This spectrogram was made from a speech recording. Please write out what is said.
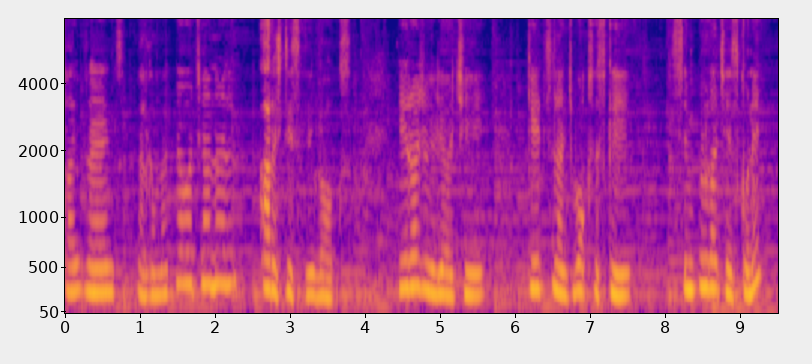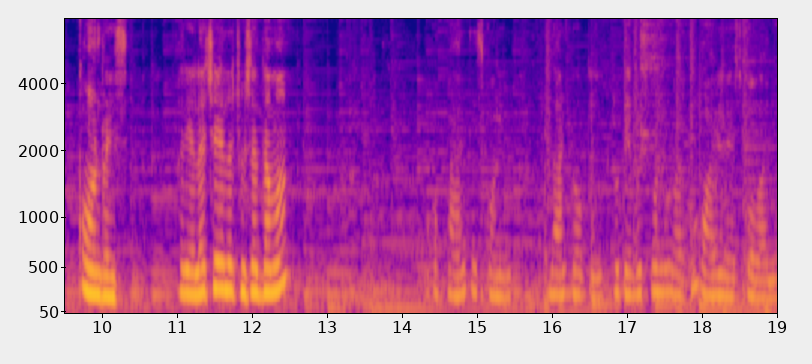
Hi friends welcome back to our channel RSTC blogs ఈరోజు వీడియో వచ్చి కిడ్స్ లంచ్ బాక్సెస్కి సింపుల్గా చేసుకునే కార్న్ రైస్ మరి ఎలా చేయాలో చూసేద్దామా? ఒక ప్యాన్ తీసుకొని దాంట్లోకి టూ టేబుల్ స్పూన్ వరకు ఆయిల్ వేసుకోవాలి.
